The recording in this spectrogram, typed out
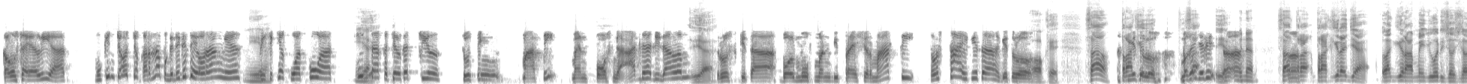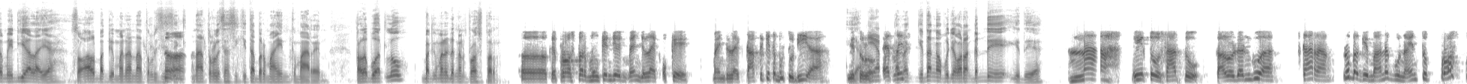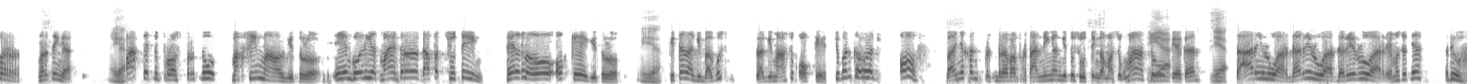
kalau saya lihat mungkin cocok karena apa gede-gede orangnya, Iya. fisiknya kuat-kuat. Iya. Kita kecil-kecil, shooting mati, main post nggak ada di dalam. Iya. Terus kita ball movement di pressure mati, selesai kita gitu loh. Oke. Sal, terakhir gitu loh. Makanya Sa- jadi iya. uh-uh. Benar. Sal, tra- terakhir aja, lagi rame juga di sosial media lah ya soal bagaimana naturalisasi Ah. naturalisasi kita bermain kemarin. Kalau buat lu, bagaimana dengan Prosper? Eh, kayak Prosper mungkin dia main jelek, oke, main jelek. Tapi kita butuh dia gitu Iya. loh. Yep. At Karena least kita nggak punya orang gede gitu ya. Nah, itu satu. Kalau dan gua sekarang, lu bagaimana gunain tuh prosper, ngerti nggak? Iya. Pakai tuh prosper tuh maksimal gitu loh. Yang gue lihat main terus dapat shooting. Hello, oke gitu loh. Iya. Kita lagi bagus, lagi masuk oke. Cuman kalau lagi off, banyak kan per- berapa pertandingan gitu shooting nggak masuk masuk Iya. ya kan? Iya. Dari luar, dari luar, dari luar. Ya maksudnya, aduh,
